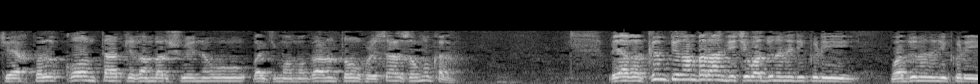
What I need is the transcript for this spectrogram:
چې خپل قوم ته پیغمبر شوی نه وو بلکې مامدانو ته خو عیسی علیه السلام کړه بیا هغه کوم پیغمبران دي چې ودونه نه دي کړی ودونه نه دي کړی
